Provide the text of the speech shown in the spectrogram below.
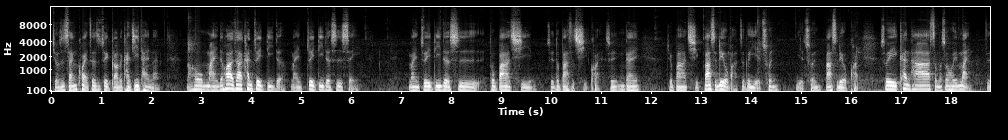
九十三块，这是最高的凯基台南。然后买的话是要看最低的，买最低的是谁？买最低的是都八十七，所以都八十七块，所以应该就八七八十六吧。这个野村野村八十六块，所以看他什么时候会卖，这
